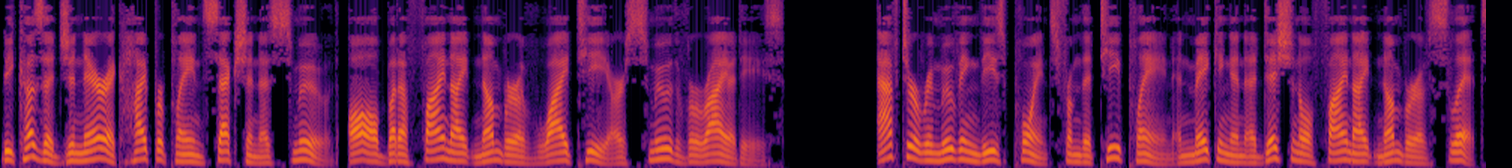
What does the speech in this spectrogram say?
Because a generic hyperplane section is smooth, all but a finite number of YT are smooth varieties. After removing these points from the T-plane and making an additional finite number of slits,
